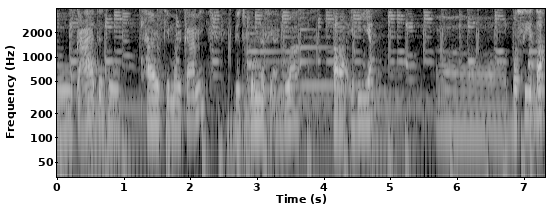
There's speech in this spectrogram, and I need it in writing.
وكعادة هاروكي موريكامي بيدخلنا في أجواء قرائبية آه، بسيطة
